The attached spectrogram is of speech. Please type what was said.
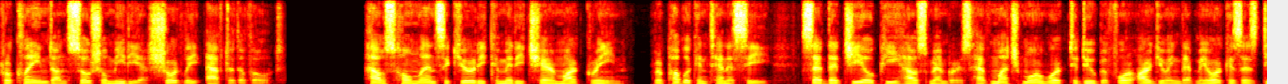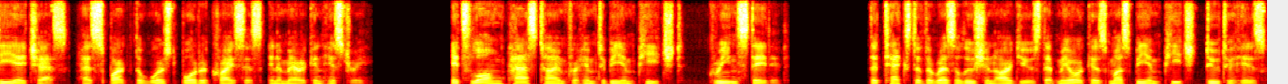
proclaimed on social media shortly after the vote. House Homeland Security Committee Chair Mark Green, Republican Tennessee, said that GOP House members have much more work to do before arguing that Mayorkas's DHS has sparked the worst border crisis in American history. It's long past time for him to be impeached, Green stated. The text of the resolution argues that Mayorkas must be impeached due to his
